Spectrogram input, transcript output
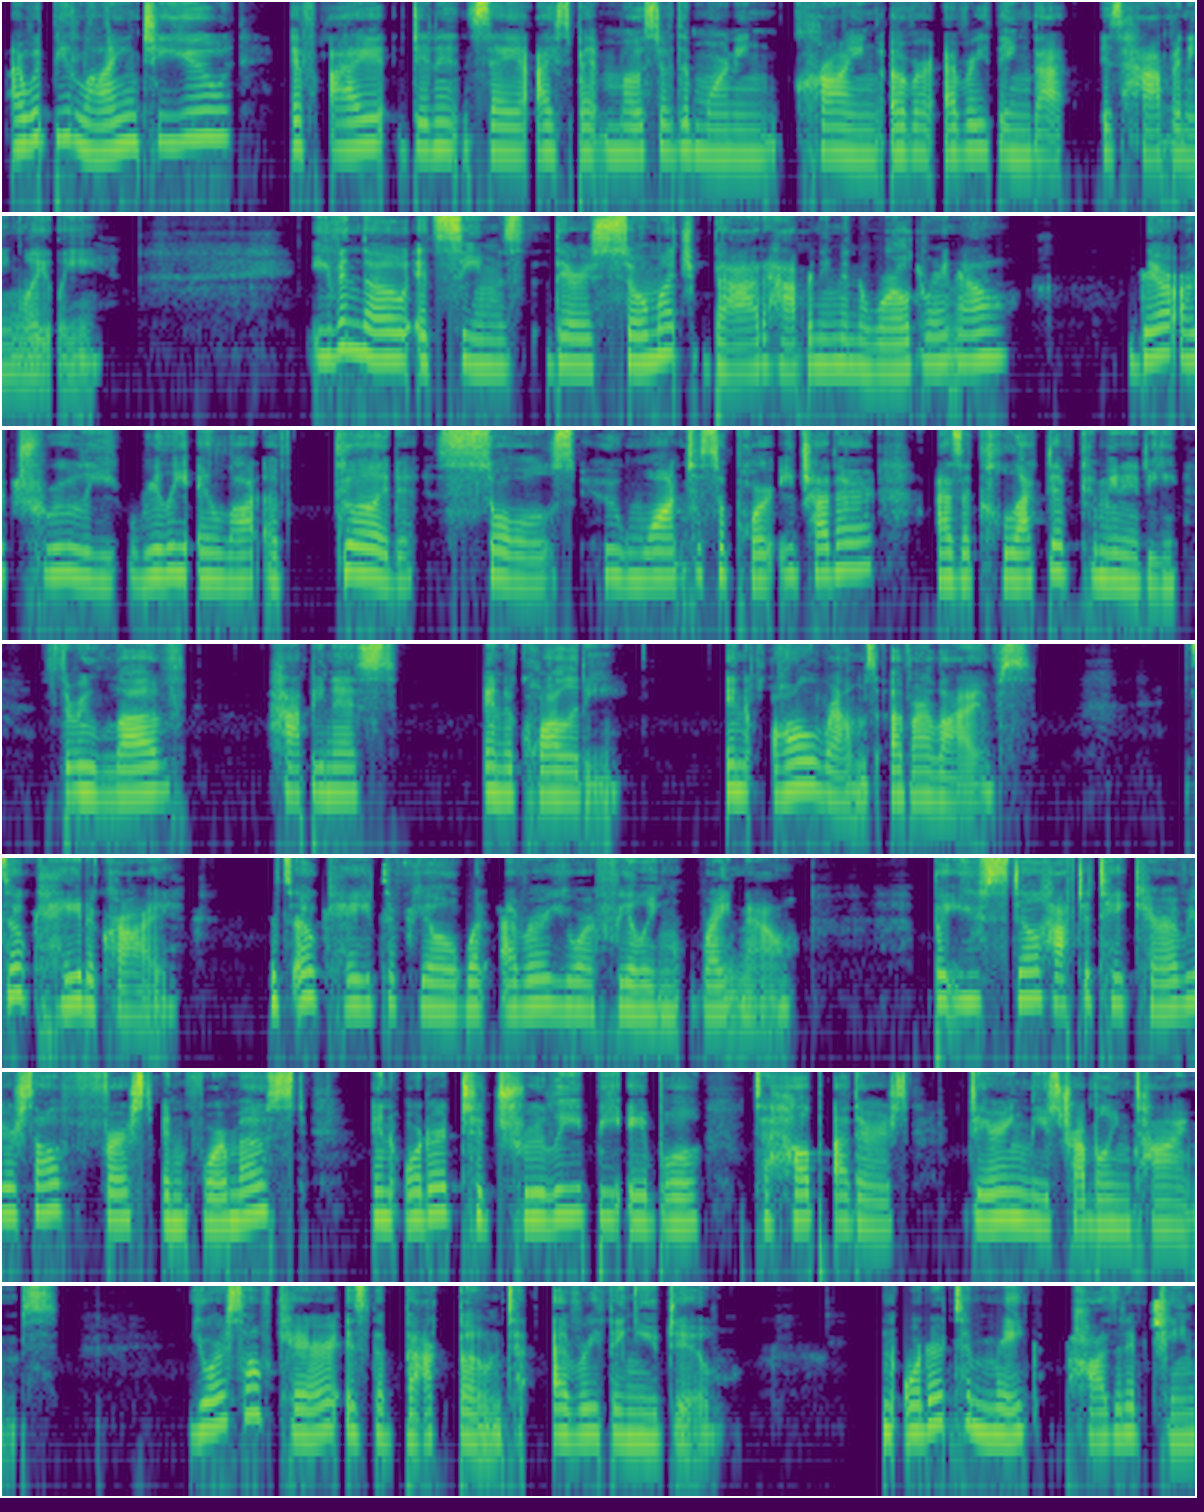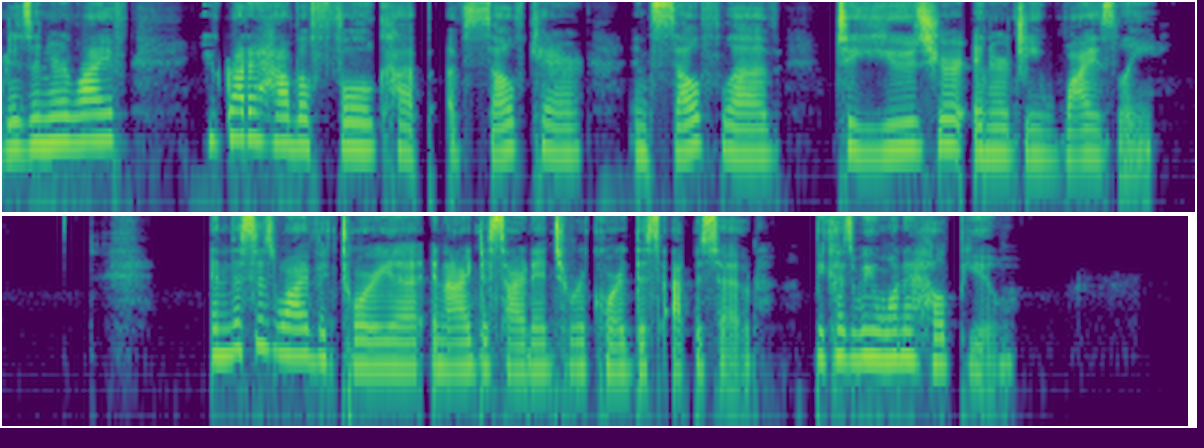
I would be lying to you if I didn't say I spent most of the morning crying over everything that is happening lately. Even though it seems there is so much bad happening in the world right now, there are truly, really a lot of good souls who want to support each other as a collective community through love, happiness, and equality in all realms of our lives. It's okay to cry. It's okay to feel whatever you are feeling right now but you still have to take care of yourself first and foremost in order to truly be able to help others during these troubling times. Your self care is the backbone to everything you do. In order to make positive changes in your life, you got to have a full cup of self care and self love to use your energy wisely. And this is why Victoria and I decided to record this episode, because we want to help you.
